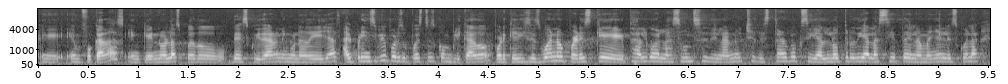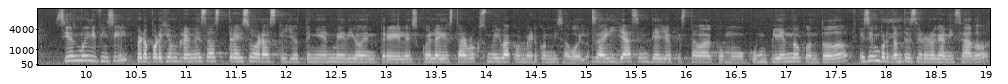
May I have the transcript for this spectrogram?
eh, enfocadas en que no las puedo descuidar ninguna de ellas. Al principio, por supuesto, es complicado porque dices, bueno, pero es que salgo a las 11 de la noche de Starbucks y al otro día a las 7 de la mañana en la escuela. Sí es muy difícil, pero por ejemplo, en esas tres horas que yo tenía en medio entre la escuela y Starbucks, me iba a comer con mis abuelos. Ahí ya sentía yo que estaba como cumpliendo con todo. Es importante ser organizado,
